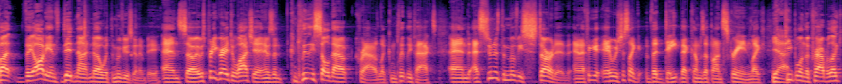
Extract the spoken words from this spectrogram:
But the audience did not know what the movie was going to be, and so it was pretty great to watch it. And it was a completely sold out crowd, like completely packed. And as soon as the movie started, and I think it, it was just like the date that comes up on screen, like Yeah. people in the crowd were like,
